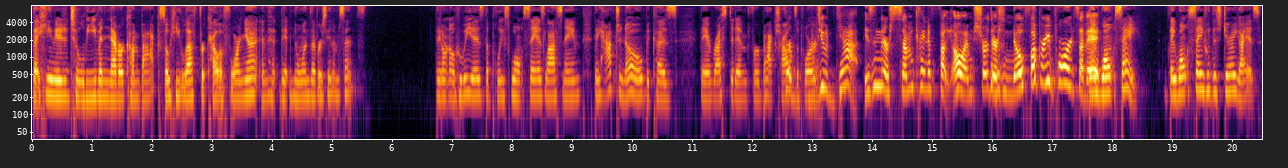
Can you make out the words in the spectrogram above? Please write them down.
that he needed to leave and never come back so he left for california and ha- they, no one's ever seen him since they don't know who he is the police won't say his last name they have to know because they arrested him for back child For- support Dude, yeah. Isn't there some kind of fuck? Oh, I'm sure there's no fucking reports of it. they won't say they won't say who this jerry guy is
